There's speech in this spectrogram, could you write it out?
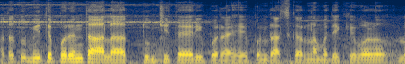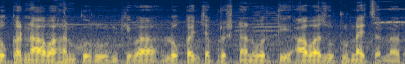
आता तुम्ही इथेपर्यंत आलात तुमची तयारी पण आहे पण राजकारणामध्ये केवळ लोकांना आवाहन करून किंवा लोकांच्या प्रश्नांवरती आवाज उठून नाही चालणार.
